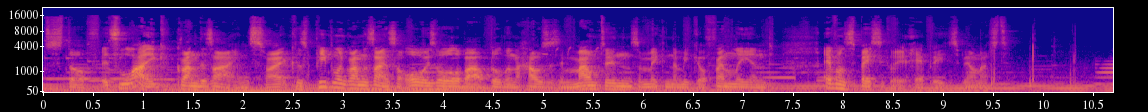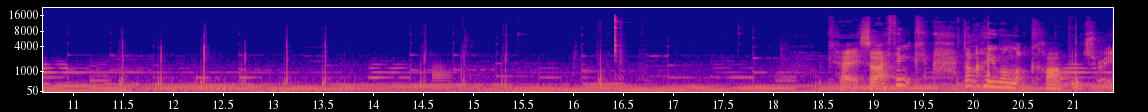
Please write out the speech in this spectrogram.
stuff. It's like Grand Designs, right? Because people in Grand Designs are always all about building the houses in mountains and making them eco-friendly, and everyone's basically a hippie, to be honest. Okay, so I think... I don't know how you unlock carpentry.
